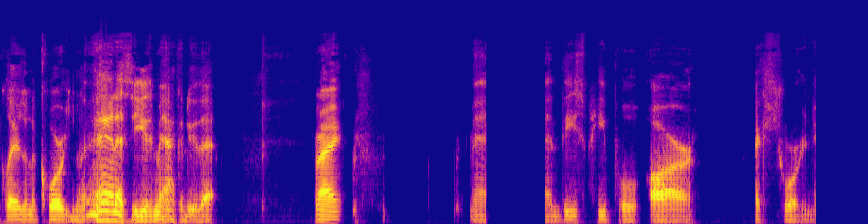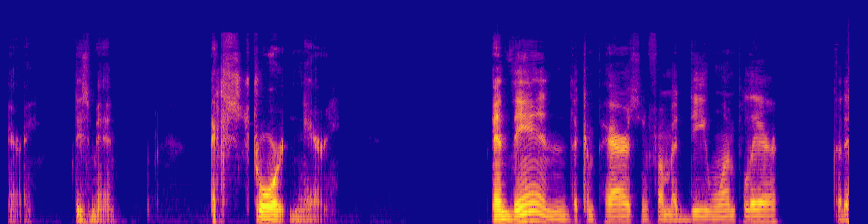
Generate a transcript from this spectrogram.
players on the court, you're like, man, that's easy, man. I could do that, right? Man, and these people are extraordinary. These men, extraordinary. And then the comparison from a D1 player, because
